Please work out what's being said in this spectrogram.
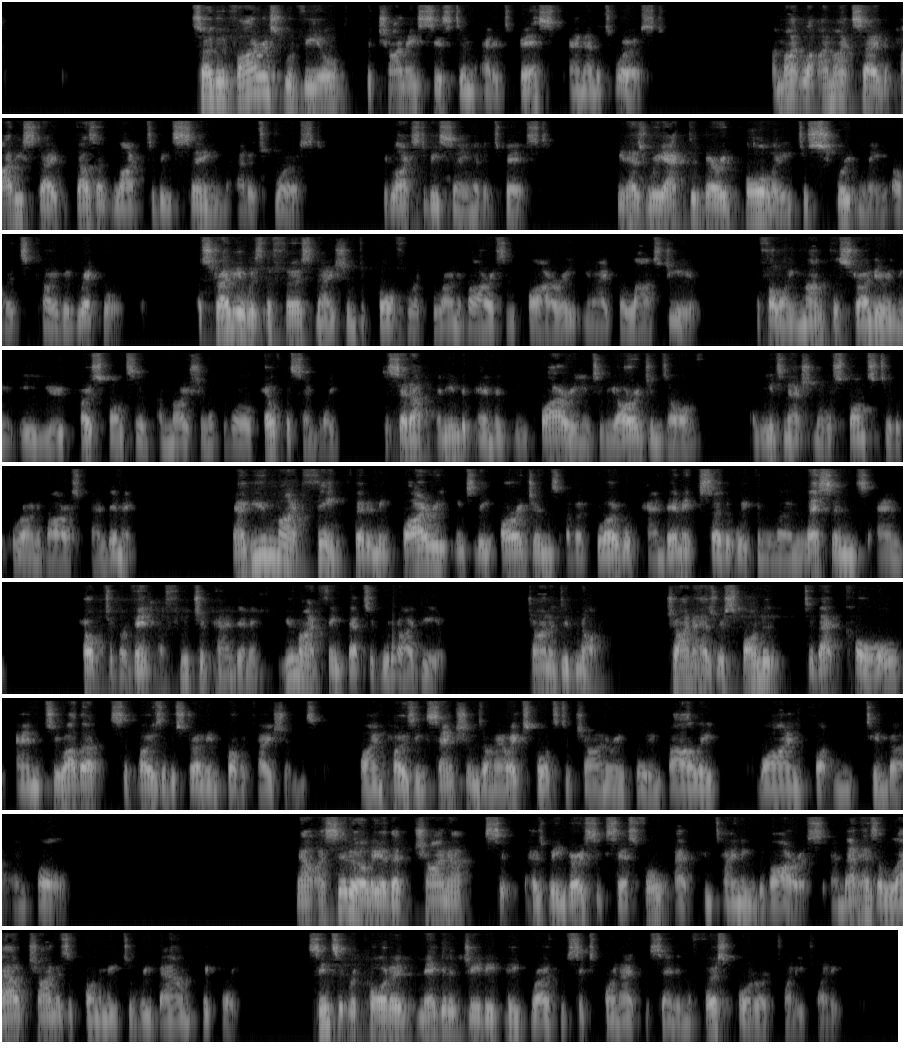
So the virus revealed the Chinese system at its best and at its worst. I might, I might say the party state doesn't like to be seen at its worst. It likes to be seen at its best. It has reacted very poorly to scrutiny of its COVID record. Australia was the first nation to call for a coronavirus inquiry in April last year. The following month, Australia and the EU co sponsored a motion at the World Health Assembly to set up an independent inquiry into the origins of and the international response to the coronavirus pandemic. Now, you might think that an inquiry into the origins of a global pandemic so that we can learn lessons and help to prevent a future pandemic, you might think that's a good idea. China did not. China has responded to that call and to other supposed Australian provocations by imposing sanctions on our exports to China, including barley, wine, cotton, timber, and coal. Now, I said earlier that China has been very successful at containing the virus, and that has allowed China's economy to rebound quickly. Since it recorded negative GDP growth of 6.8% in the first quarter of 2020,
